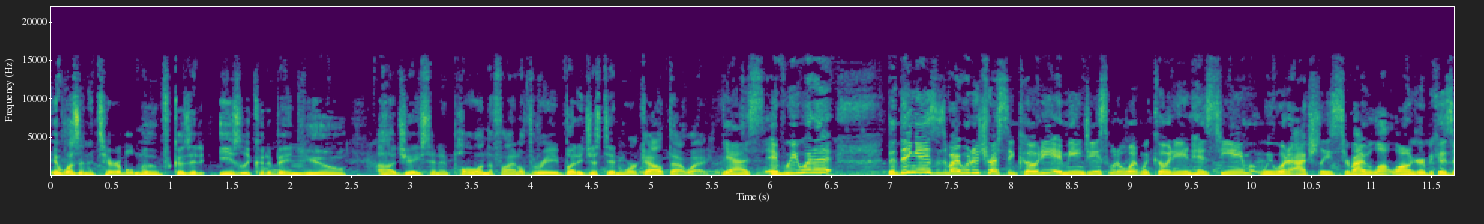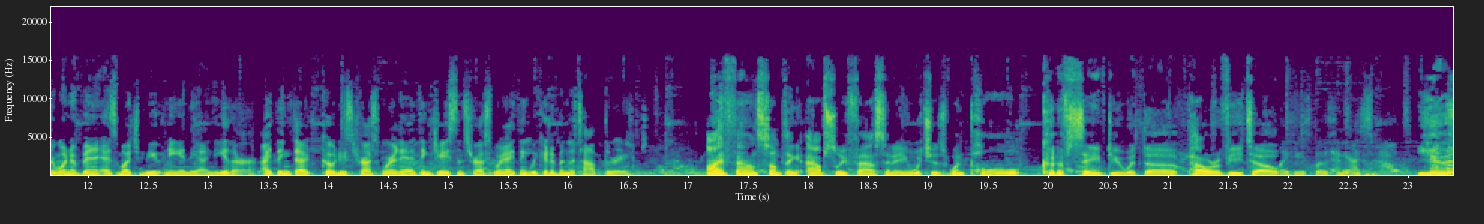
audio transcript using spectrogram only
It wasn't a terrible move because it easily could have been you, uh, Jason, and Paul in the final three, but it just didn't work out that way. Yes. If we would have, the thing is, is if I would have trusted Cody and me and Jace would have went with Cody and his team, we would have actually survived a lot longer because there wouldn't have been as much mutiny in the end either. I think that Cody's trustworthy. I think Jason's trustworthy. I think we could have been the top three. I found something absolutely fascinating, which is when Paul could have saved you with the power of veto. Like he was supposed to, yes. You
